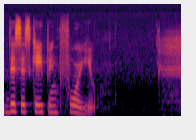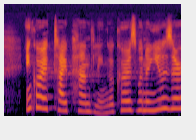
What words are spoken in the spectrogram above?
this escaping for you. Incorrect type handling occurs when a user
